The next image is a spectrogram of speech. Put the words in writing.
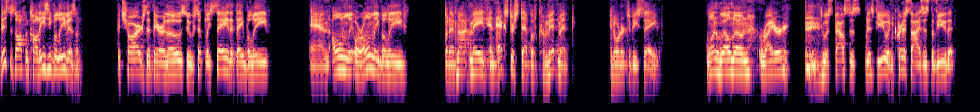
This is often called easy believism the charge that there are those who simply say that they believe and only or only believe, but have not made an extra step of commitment in order to be saved. One well known writer who espouses this view and criticizes the view that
